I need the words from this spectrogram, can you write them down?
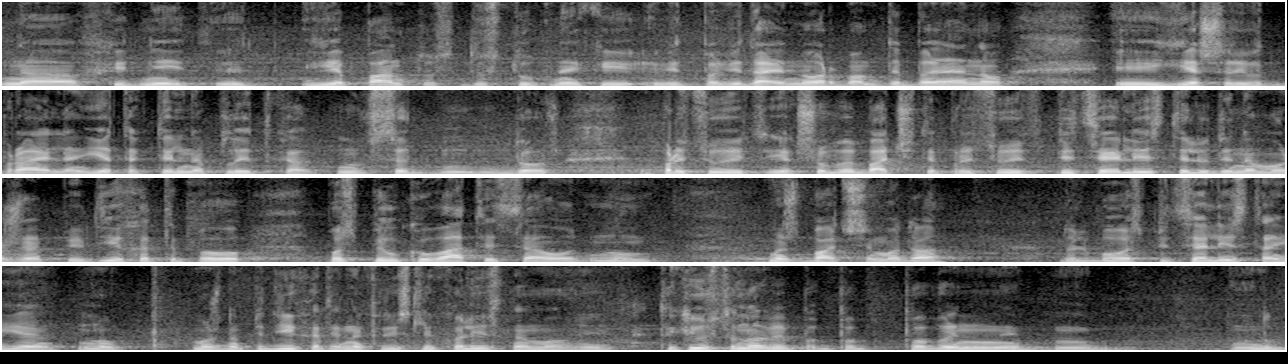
на вхідній е, є пантус доступний, який відповідає нормам ДБН. Є шрифт Брайля, є тактильна плитка. Ну все дуже. Працюють, якщо ви бачите, працюють спеціалісти. Людина може під'їхати, поспілкуватися. Ну, ми ж бачимо, да? до любого спеціаліста є, ну, можна під'їхати на кріслі колісному. І такі установи повинні ну,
